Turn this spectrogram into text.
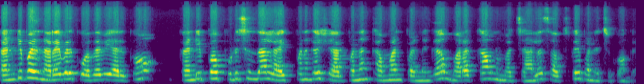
கண்டிப்பா இது நிறைய பேருக்கு உதவியா இருக்கும். கண்டிப்பா பிடிச்சிருந்தா லைக் பண்ணுங்க, ஷேர் பண்ணுங்க, கமெண்ட் பண்ணுங்க. மறக்காம நம்ம சேனலை சப்ஸ்கிரைப் பண்ணி வச்சுக்கோங்க.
